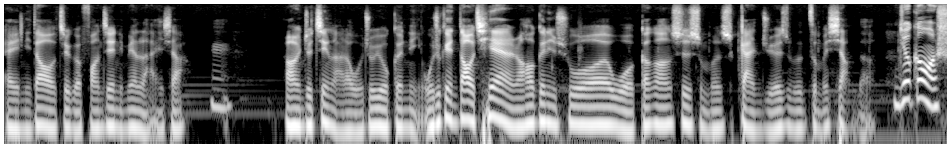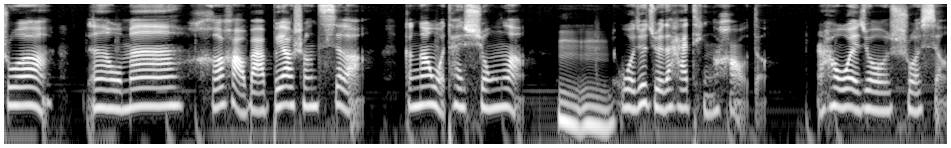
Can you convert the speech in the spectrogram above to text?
哎，你到这个房间里面来一下，嗯。然后你就进来了，我就又跟你，我就跟你道歉，然后跟你说我刚刚是什么感觉，怎么怎么想的，你就跟我说，嗯、我们和好吧，不要生气了。刚刚我太凶了，嗯嗯，我就觉得还挺好的，然后我也就说行，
